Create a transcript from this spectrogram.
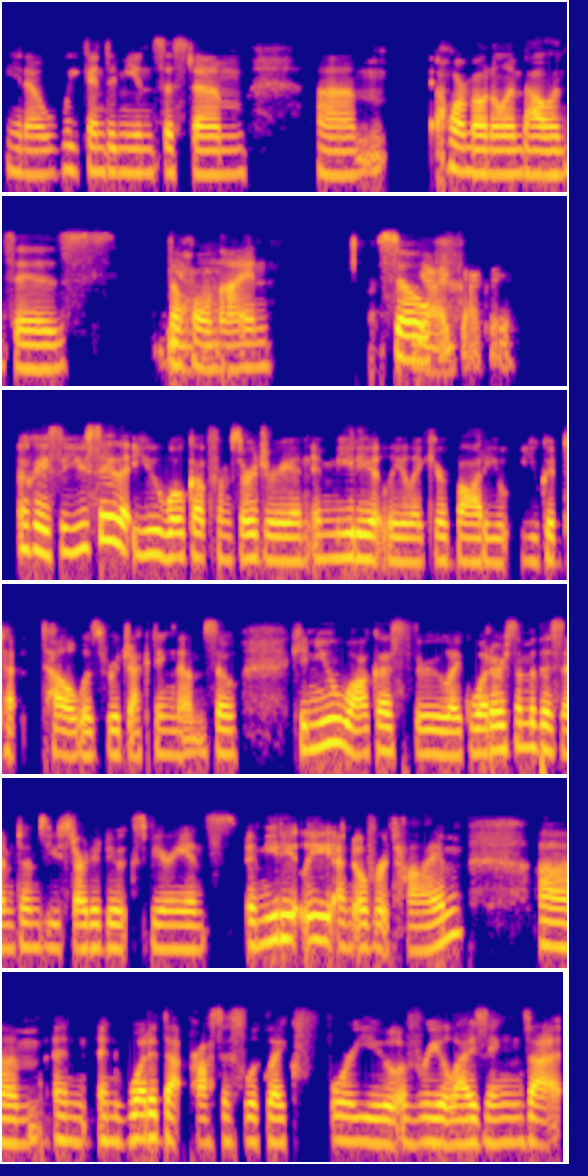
you know, weakened immune system, um, hormonal imbalances, the yeah. whole nine. So yeah, exactly. Okay, so you say that you woke up from surgery and immediately, like your body, you could t- tell was rejecting them. So, can you walk us through, like, what are some of the symptoms you started to experience immediately and over time, um, and and what did that process look like for you of realizing that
